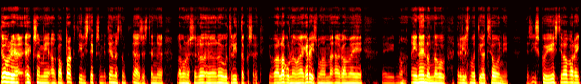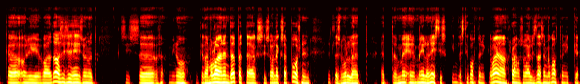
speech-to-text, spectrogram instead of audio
teooriaeksami, aga praktilist eksamit ei õnnestunud teha, sest enne lagunes see Nõukogude Liit hakkas juba lagunema ja kärisma, aga me ei, ei noh, ei näinud nagu erilist motivatsiooni. ja siis, kui Eesti Vabariik äh, oli taasiseseisvunud, siis äh, minu, keda ma loen enda õpetajaks, siis Oleg Sapožnin ütles mulle, et et me, meil on Eestis kindlasti kohtunikke vaja, rahvusvahelise taseme kohtunikke,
